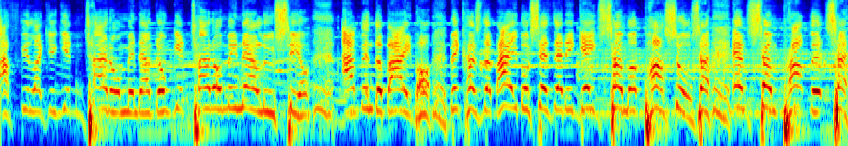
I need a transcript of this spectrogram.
I feel like you're getting tight on me now. Don't get tight on me now, Lucille. I'm in the Bible because the Bible says that He gave some apostles uh, and some prophets uh,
